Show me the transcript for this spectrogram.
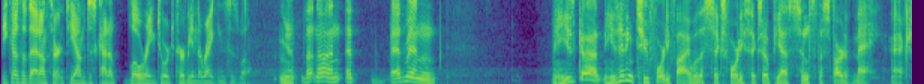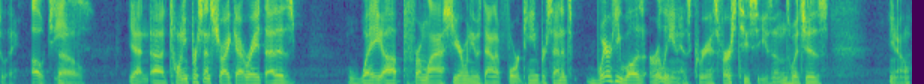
because of that uncertainty, I'm just kind of lowering George Kirby in the rankings as well. Yeah, that, no, and, and Edman, he's got he's hitting 245 with a 646 OPS since the start of May, actually. Oh, jeez. So, yeah, uh, 20% strikeout rate. That is way up from last year when he was down at 14%. It's where he was early in his career, his first two seasons, which is, you know,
